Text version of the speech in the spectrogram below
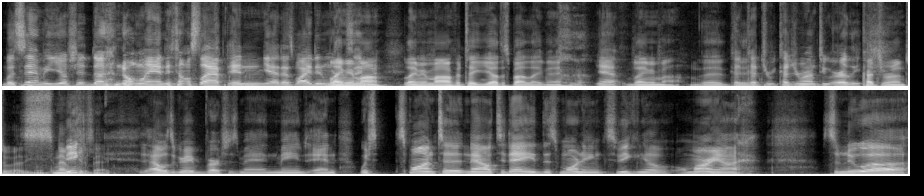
but Sammie, your shit don't, don't land and don't slap, and yeah, that's why it didn't Blame your mom. Blame your mom for taking you out the spotlight, man. Yeah, Blame your mom. That, cut, yeah. cut, your, cut your run too early. Cut your run to it. You can never get it back. That was a great Verzuz, man. Memes and which spawned to now today, this morning. Speaking of Omarion, some new uh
